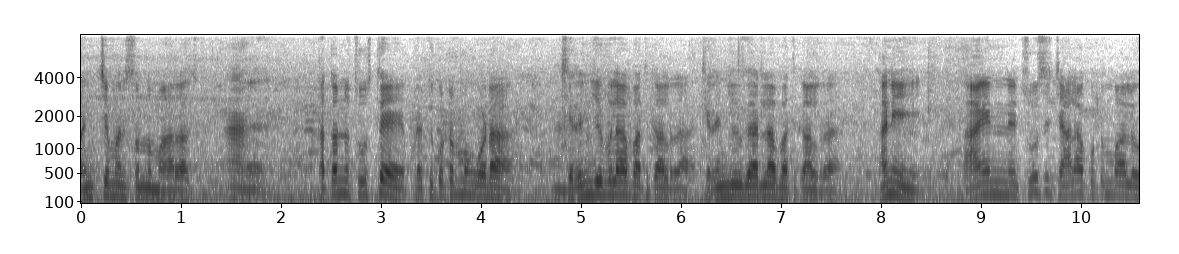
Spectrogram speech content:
మంచి మనసు ఉన్న మహారాజు అతన్ని చూస్తే ప్రతి కుటుంబం కూడా చిరంజీవిలా బతకాలరా చిరంజీవి గారిలా బతకాలరా అని ఆయన్ని చూసి చాలా కుటుంబాలు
